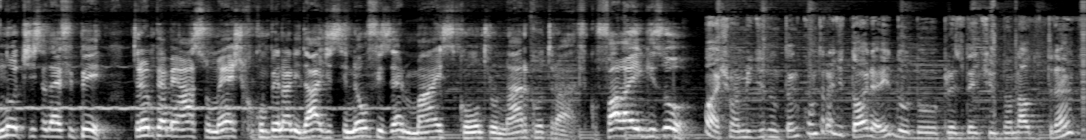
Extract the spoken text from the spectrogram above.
Notícia da FP: Trump ameaça o México com penalidade se não fizer mais contra o narcotráfico. Fala aí, Guizô. Acho uma medida um tanto contraditória aí do, do presidente Donald Trump,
